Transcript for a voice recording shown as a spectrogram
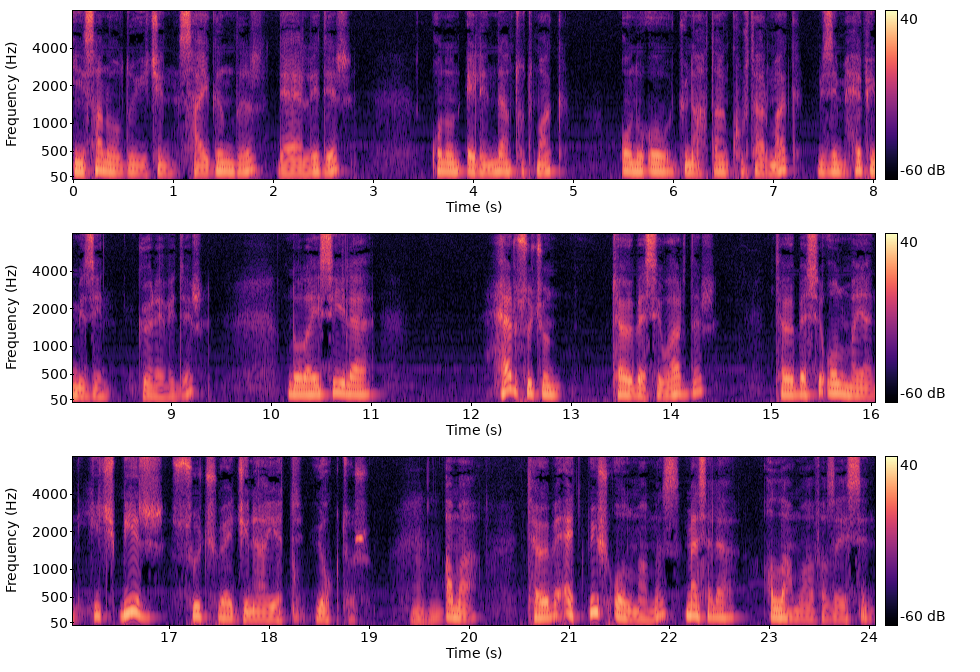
insan olduğu için saygındır, değerlidir. Onun elinden tutmak, onu o günahtan kurtarmak bizim hepimizin görevidir. Dolayısıyla her suçun tövbesi vardır. Tövbesi olmayan hiçbir suç ve cinayet yoktur. Hı hı. Ama tövbe etmiş olmamız mesela Allah muhafaza etsin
